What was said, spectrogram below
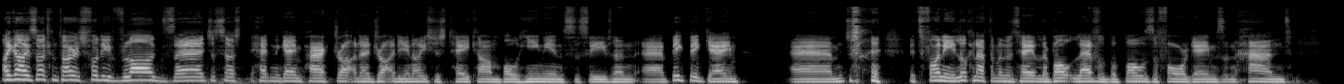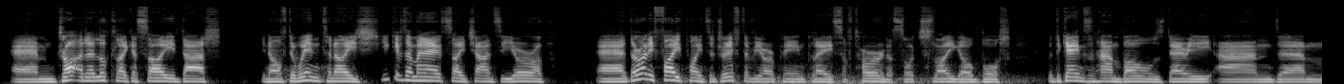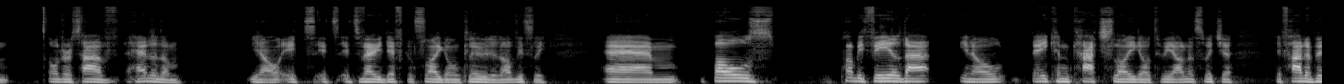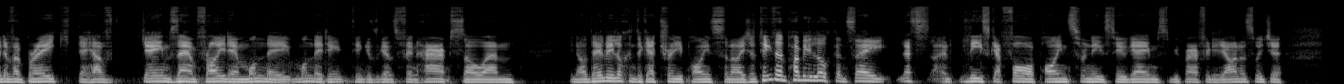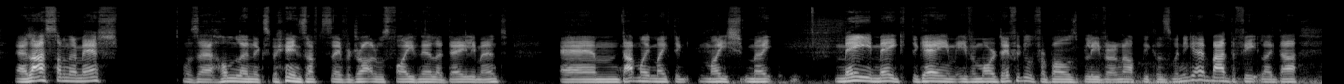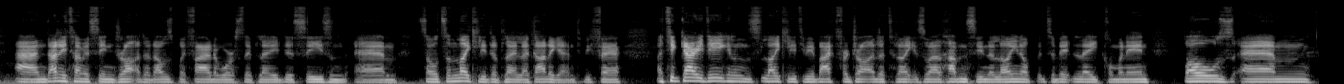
Hi guys, welcome to Irish Footy Vlogs. Uh, just heading to Game Park, Drogheda, Drogheda United's take on Bohemians this evening. Uh, big, big game. Um, just, it's funny, looking at them on the table, they're both level, but Bohs are four games in hand. Um, Drogheda look like a side that, you know, if they win tonight, you give them an outside chance of Europe. Uh, they're only five points adrift of European place, of third as such, Sligo, but with the games in hand, Bohs, Derry and um, others have ahead of them you know, it's it's it's very difficult, Sligo included, obviously. Um, Bohs probably feel that, you know, they can catch Sligo, to be honest with you. They've had a bit of a break. They have games then Friday and Monday. Monday, think, think is against Finn Harps. So, um, you know, they'll be looking to get three points tonight. I think they'll probably look and say, let's at least get four points from these two games, to be perfectly honest with you. Uh, last time they met was a humbling experience, I have to say, for Drogheda. Was 5 0 at Dalymount. Um, that might make the might might may make the game even more difficult for Bohs, believe it or not, because when you get a bad defeat like that, and anytime I've seen Drogheda, that was by far the worst they played this season. Um, so it's unlikely to play like that again. To be fair, I think Gary Deegan's likely to be back for Drogheda tonight as well. Haven't seen the lineup; it's a bit late coming in. Bohs, um,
